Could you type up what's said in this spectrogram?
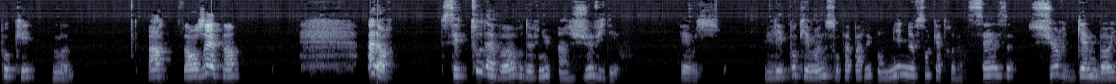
Pokémon. Ah, ça en jette, hein Alors, c'est tout d'abord devenu un jeu vidéo. Eh oui, les Pokémon sont apparus en 1996 sur Game Boy.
